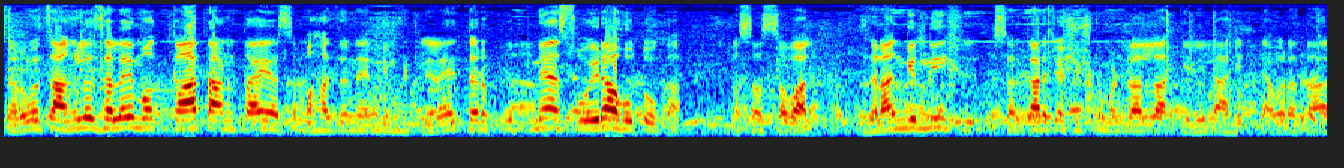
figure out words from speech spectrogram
सर्व चांगलं झालंय मग का ताणताय असं महाजन यांनी म्हटलेलं आहे. तर पुतण्या सोयरा होतो का? असा सवाल जरांगींनी सरकारच्या शिष्टमंडळाला केलेला आहे. त्यावर आता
